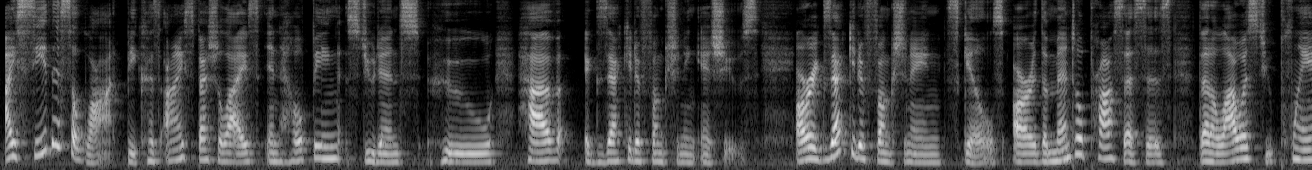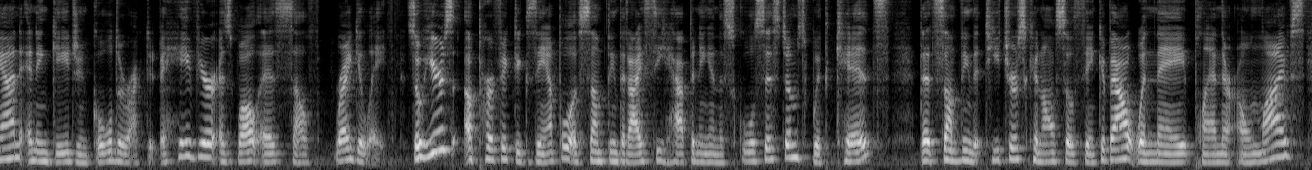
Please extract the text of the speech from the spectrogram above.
I see this a lot because I specialize in helping students who have executive functioning issues. Our executive functioning skills are the mental processes that allow us to plan and engage in goal directed behavior as well as self regulate. So, here's a perfect example of something that I see happening in the school systems with kids. That's something that teachers can also think about when they plan their own lives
